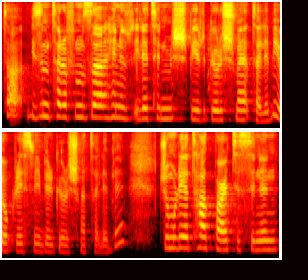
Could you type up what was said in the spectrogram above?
Ta, bizim tarafımıza henüz iletilmiş bir görüşme talebi yok, resmi bir görüşme talebi. Cumhuriyet Halk Partisi'nin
